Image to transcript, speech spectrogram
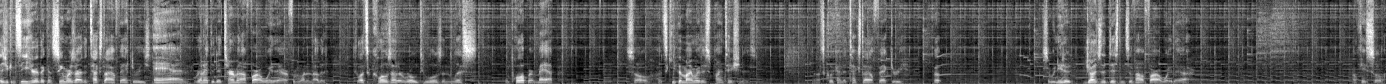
as you can see here, the consumers are the textile factories, and we're gonna have to determine how far away they are from one another. So let's close out our road tools and lists and pull up our map. So let's keep in mind where this plantation is. Let's click on the textile factory. Oh. So we need to judge the distance of how far away they are. Okay, so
